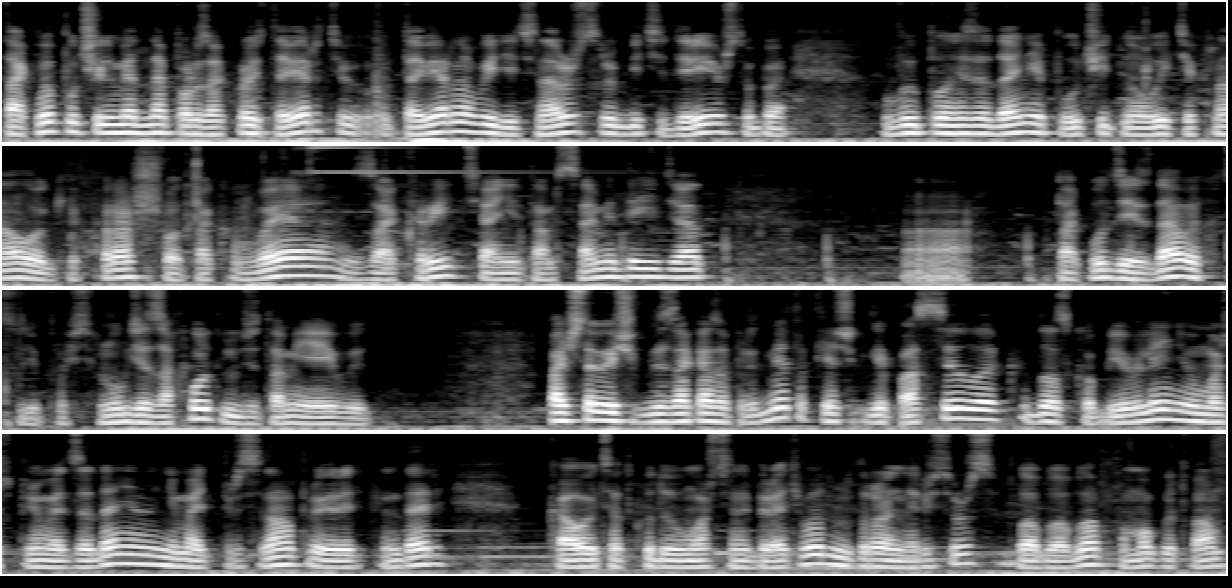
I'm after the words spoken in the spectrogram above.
Так, вы получили медный топор. Закройте таверну, таверну выйдите наружу, срубите деревья, чтобы выполнить задание получить новые технологии. Хорошо. Так, В, закрыть. Они там сами доедят. А, так, вот здесь, да, выход, судя по всему. Ну, где заходят люди, там я и выйду. Почтовый ящик для заказа предметов, ящик для посылок, доска объявлений. Вы можете принимать задания, нанимать персонал, проверять календарь, колодец, откуда вы можете набирать воду, натуральные ресурсы, бла-бла-бла, помогут вам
